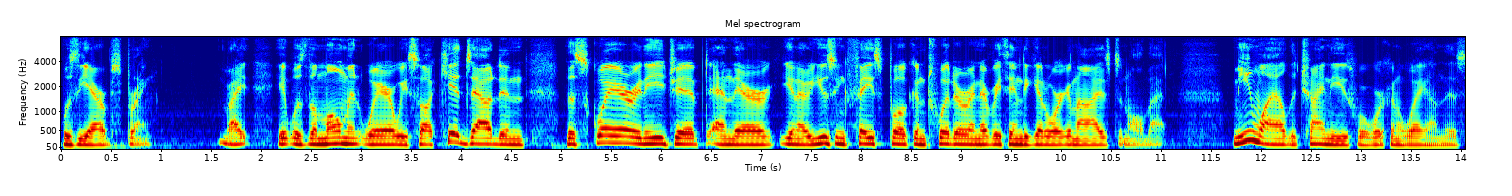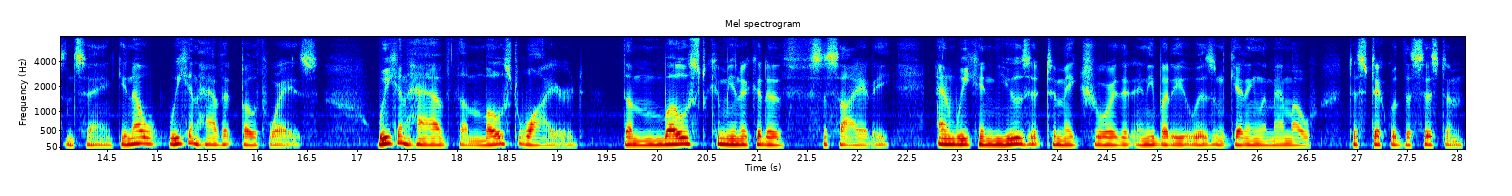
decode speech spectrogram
was the Arab Spring right? It was the moment where we saw kids out in the square in Egypt and they're, you know, using Facebook and Twitter and everything to get organized and all that. Meanwhile, the Chinese were working away on this and saying, you know, we can have it both ways. We can have the most wired, the most communicative society, and we can use it to make sure that anybody who isn't getting the memo to stick with the system,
